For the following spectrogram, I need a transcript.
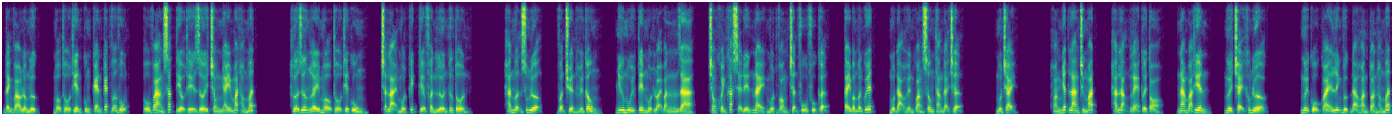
đánh vào lồng ngực, mậu thổ thiên cung ken két vỡ vụn, ố vàng sắc tiểu thế giới trong nháy mắt hỏng mất. Hứa dương lấy mậu thổ thiên cung, chặn lại một kích kia phần lớn thương tổn. Hắn mượn xung lượng vận chuyển huyền công, như mũi tên một loại bắn ra, trong khoảnh khắc sẽ đến này một vòng trận phụ phụ cận, tay bấm ấn quyết, một đạo huyền quang sông thẳng đại trận. Muốn chạy? Hoàng nhất lang trừng mắt, hắn lặng lẽ cười to, nam bá thiên, ngươi chạy không được. Ngươi cổ quái lĩnh vực đã hoàn toàn hỏng mất,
